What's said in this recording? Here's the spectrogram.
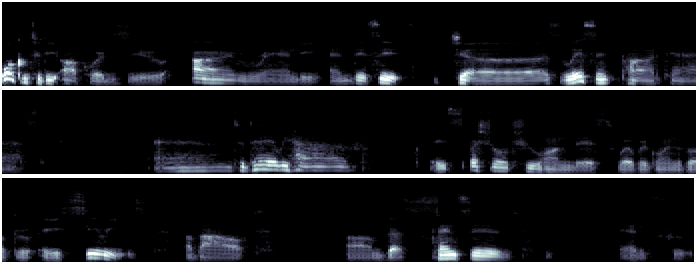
Welcome to the Awkward Zoo. I'm Randy, and this is Just Listen Podcast. And today we have a special Chew on This where we're going to go through a series about um, the senses and food.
